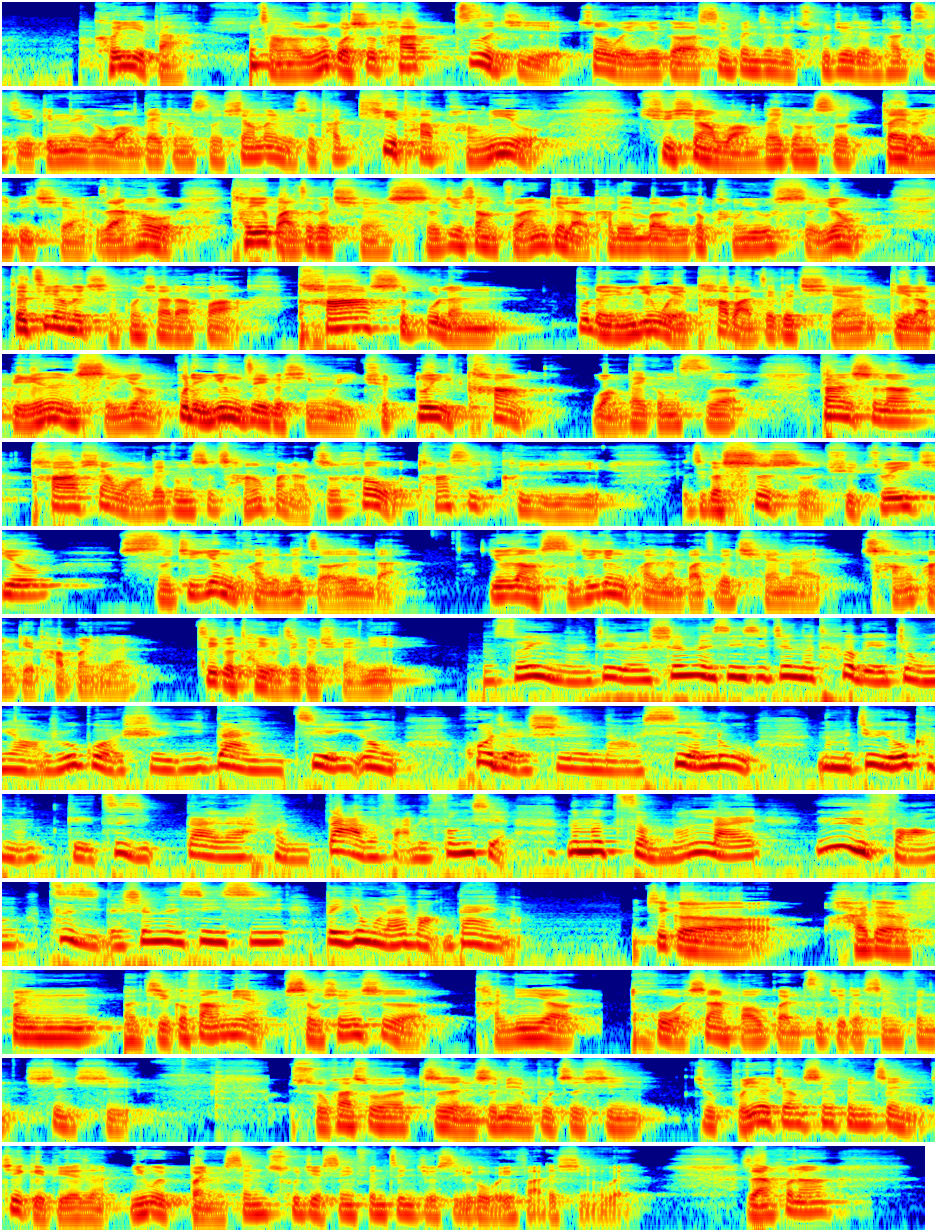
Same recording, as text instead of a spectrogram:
可以的。通常，如果是他自己作为一个身份证的出借人，他自己跟那个网贷公司，相当于是他替他朋友去向网贷公司贷了一笔钱，然后他又把这个钱实际上转给了他的某一个朋友使用。在这样的情况下的话，他是不能不能因为他把这个钱给了别人使用，不能用这个行为去对抗网贷公司。但是呢，他向网贷公司偿还了之后，他是可以以这个事实去追究实际用款人的责任的。又让实际用款人把这个钱来偿还给他本人，这个他有这个权利。所以呢，这个身份信息真的特别重要。如果是一旦借用或者是呢泄露，那么就有可能给自己带来很大的法律风险。那么，怎么来预防自己的身份信息被用来网贷呢？这个还得分几个方面。首先是肯定要妥善保管自己的身份信息。俗话说“知人知面不知心”，就不要将身份证借给别人，因为本身出借身份证就是一个违法的行为。然后呢，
